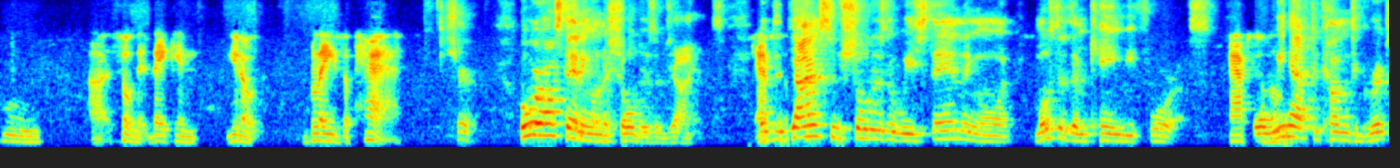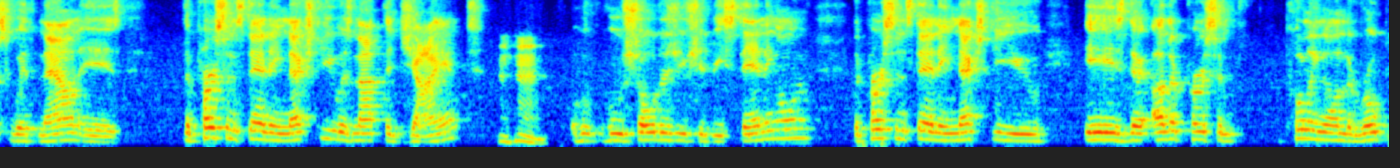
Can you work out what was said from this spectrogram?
who, uh, so that they can, you know, blaze a path. Sure. Well, we're all standing on the shoulders of giants. Absolutely. But the giants whose shoulders that we're standing on, most of them came before us. Absolutely. What we have to come to grips with now is the person standing next to you is not the giant mm-hmm. who, whose shoulders you should be standing on. The person standing next to you is the other person pulling on the rope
